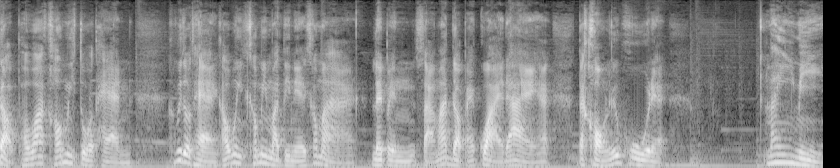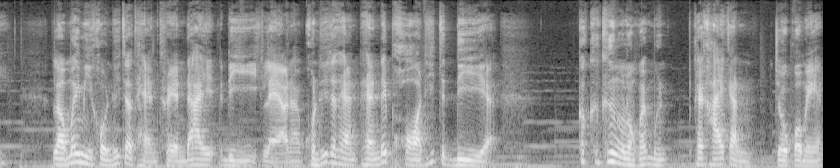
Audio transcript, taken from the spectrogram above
ดรอปเพราะว่าเขามีตัวแทนเขามีตัวแทนเขามีเขามีมาติเนสเข้ามา เลยเป็นสามารถดรอปแม็กไกวได้ฮะแต่ของลิเวอร์พูลเนี่ยไม่มีเราไม่มีคนที่จะแทนเทรนได้ดีอีกแล้วนะครับ คนที่จะแทนแทนได้พอที่จะดีอะก็ครึ่งลงไปเหมือนคล้าย ๆ กันโจโกเมส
